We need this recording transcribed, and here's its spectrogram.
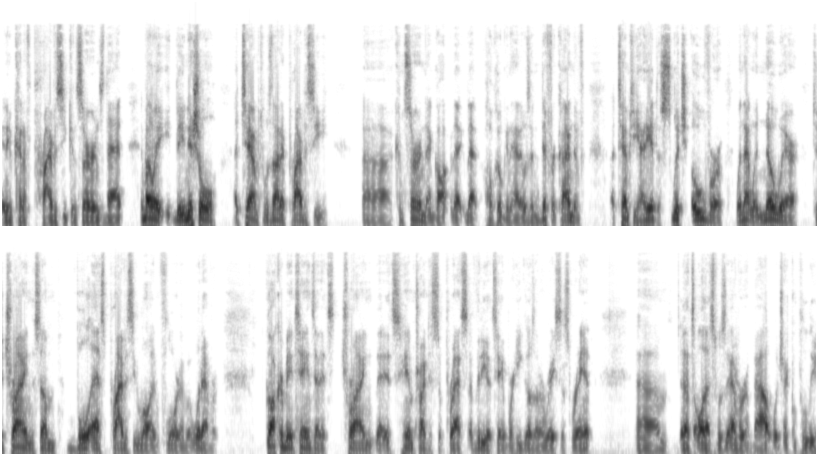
any kind of privacy concerns. That, and by the way, the initial attempt was not a privacy uh, concern that, Gaw- that that Hulk Hogan had. It was a different kind of attempt he had. He had to switch over when that went nowhere to trying some bull s privacy law in Florida. But whatever. Gawker maintains that it's trying that it's him trying to suppress a videotape where he goes on a racist rant. Um, that's all that was ever about, which I completely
